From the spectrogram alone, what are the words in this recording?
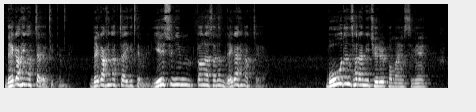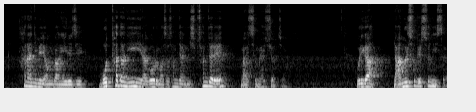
내가 행악자였기 때문에. 내가 행악자이기 때문에. 예수님 떠나서는 내가 행악자예요. 모든 사람이 죄를 범하였음에 하나님의 영광에 이르지 못하더니라고 로마서 3장 23절에 말씀을 해주셨죠. 우리가 남을 속일 수는 있어요.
